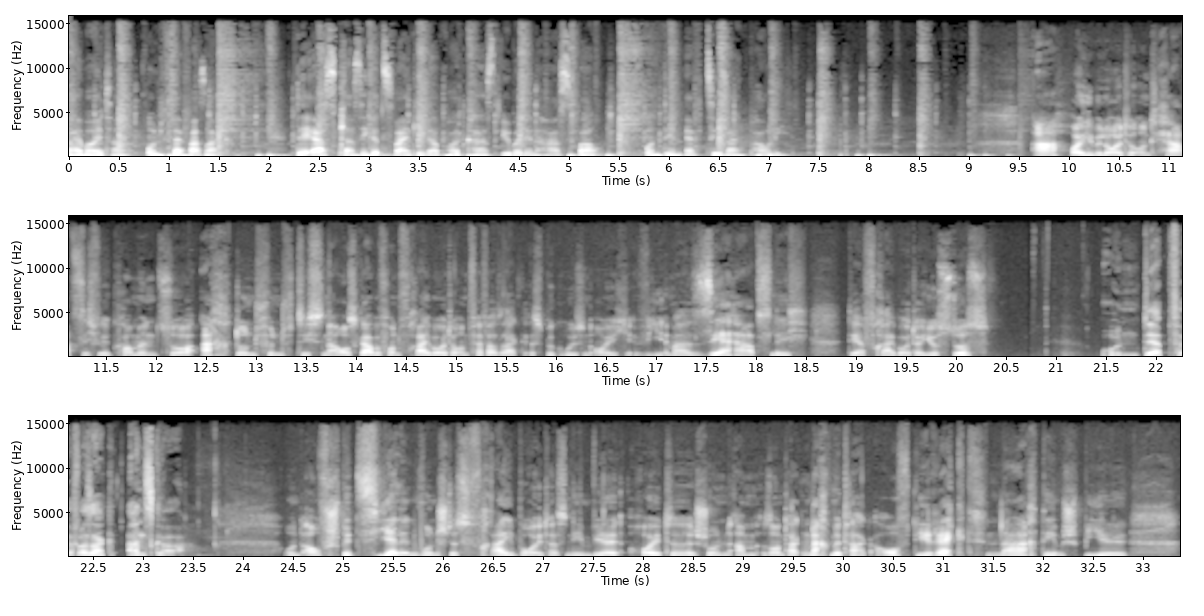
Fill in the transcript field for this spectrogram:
Freibeuter und Pfeffersack. Der erstklassige Zweitliga-Podcast über den HSV und den FC St. Pauli. Ahoi, liebe Leute, und herzlich willkommen zur 58. Ausgabe von Freibeuter und Pfeffersack. Es begrüßen euch wie immer sehr herzlich der Freibeuter Justus und der Pfeffersack Ansgar. Und auf speziellen Wunsch des Freibeuters nehmen wir heute schon am Sonntagnachmittag auf, direkt nach dem Spiel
